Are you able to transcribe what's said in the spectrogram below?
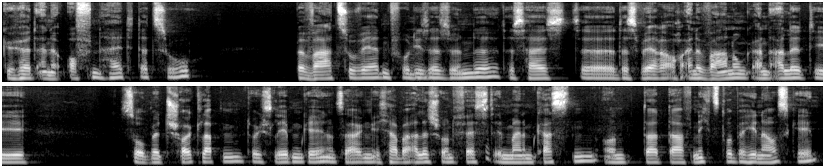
gehört eine Offenheit dazu, bewahrt zu werden vor dieser Sünde. Das heißt, äh, das wäre auch eine Warnung an alle, die so mit Scheuklappen durchs Leben gehen und sagen, ich habe alles schon fest in meinem Kasten und da darf nichts drüber hinausgehen.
